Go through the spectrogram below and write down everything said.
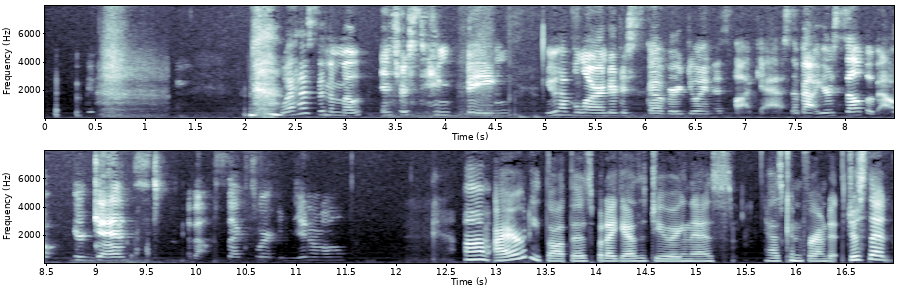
What has been the most interesting thing you have learned or discovered doing this podcast about yourself, about your guest, about sex work in general? um, I already thought this, but I guess doing this has confirmed it. Just that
